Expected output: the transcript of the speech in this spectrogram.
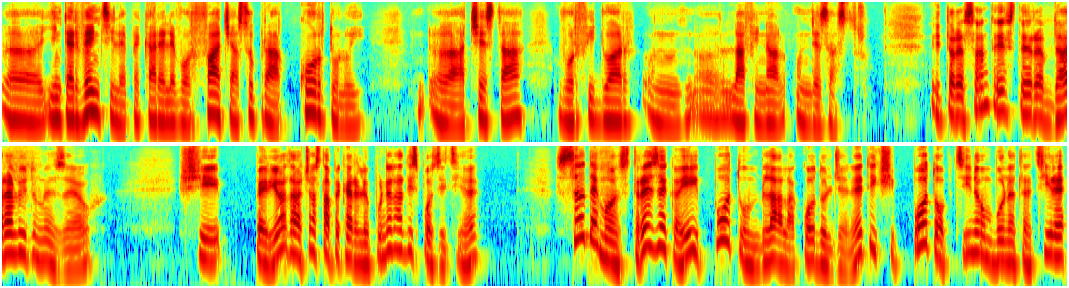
uh, intervențiile pe care le vor face asupra cortului uh, acesta vor fi doar în, uh, la final un dezastru. Interesant este răbdarea lui Dumnezeu și perioada aceasta pe care le pune la dispoziție să demonstreze că ei pot umbla la codul genetic și pot obține o îmbunătățire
